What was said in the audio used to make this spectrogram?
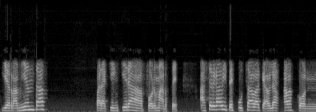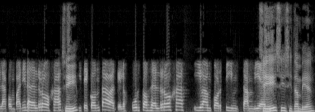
y herramientas para quien quiera formarse. Ayer Gaby te escuchaba que hablabas con la compañera del Rojas y te contaba que los cursos del Rojas iban por Teams también. Sí, sí, sí, también.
